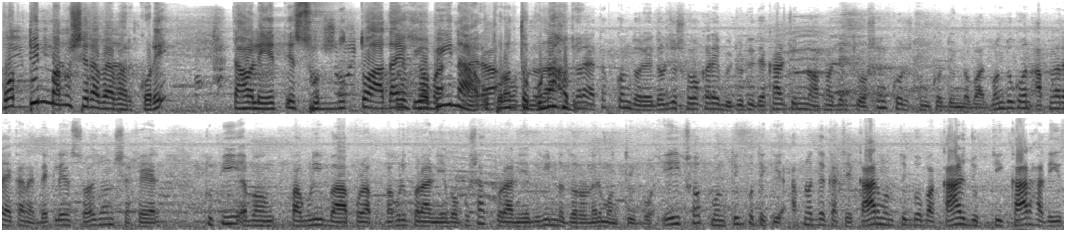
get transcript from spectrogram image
বদ্দিন মানুষেরা ব্যবহার করে তাহলে এতে সুন্নত তো আদায় হবেই না উপরন্ত গুণা হবে। এতক্ষণ ধরে ধৈর্য সহকারে ভিডিওটি দেখার জন্য আপনাদেরকে অসংখ্য অসংখ্য ধন্যবাদ। বন্ধুগণ আপনারা এখানে দেখলেন ছয়জন শেখের টুপি এবং পাগুড়ি বা পাগুড়ি পরা নিয়ে বা পোশাক পরা নিয়ে বিভিন্ন ধরনের মন্তব্য। এই সব মন্তব্য থেকে আপনাদের কাছে কার মন্তব্য বা কার যুক্তি কার হাদিস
